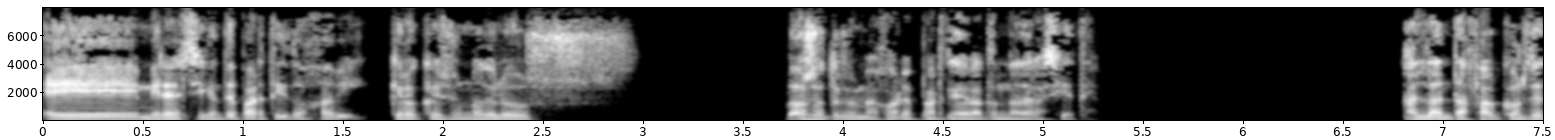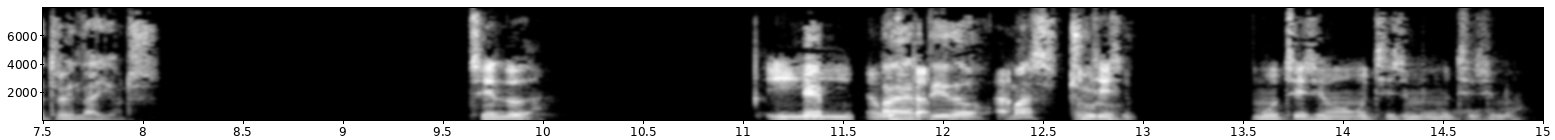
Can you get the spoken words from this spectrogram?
Eh, mira, el siguiente partido, Javi, creo que es uno de los dos o tres mejores partidos de la tanda de las siete. Atlanta Falcons, Detroit Lions. Sin duda. Y ¿Qué me gusta, partido me gusta más chulo? Muchísimo, muchísimo, muchísimo, muchísimo.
